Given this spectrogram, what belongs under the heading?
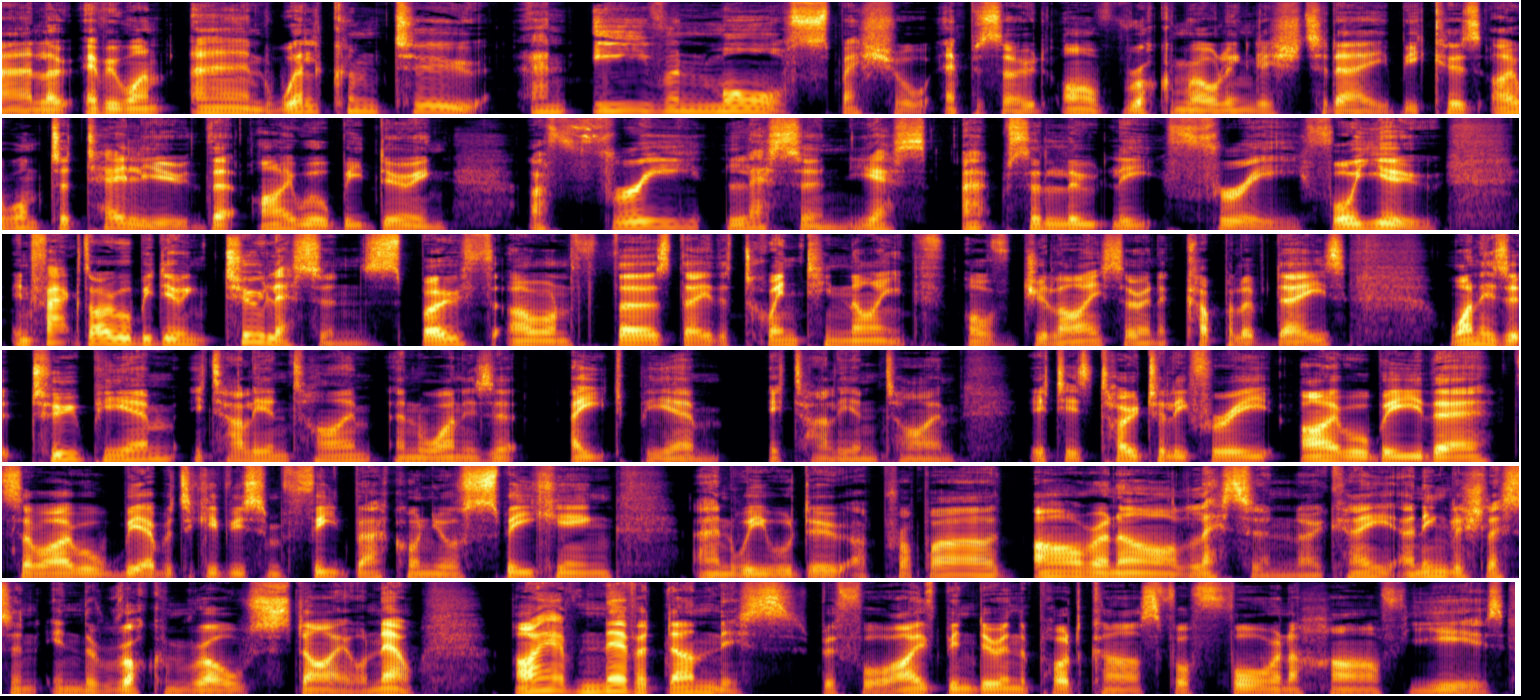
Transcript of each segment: Hello, everyone, and welcome to an even more special episode of Rock and Roll English today because I want to tell you that I will be doing a free lesson. Yes, absolutely free for you. In fact, I will be doing two lessons. Both are on Thursday, the 29th of July, so in a couple of days. One is at 2 pm Italian time, and one is at 8 pm Italian time. It is totally free. I will be there, so I will be able to give you some feedback on your speaking and we will do a proper R&R lesson, okay? An English lesson in the rock and roll style. Now, I have never done this before. I've been doing the podcast for four and a half years,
